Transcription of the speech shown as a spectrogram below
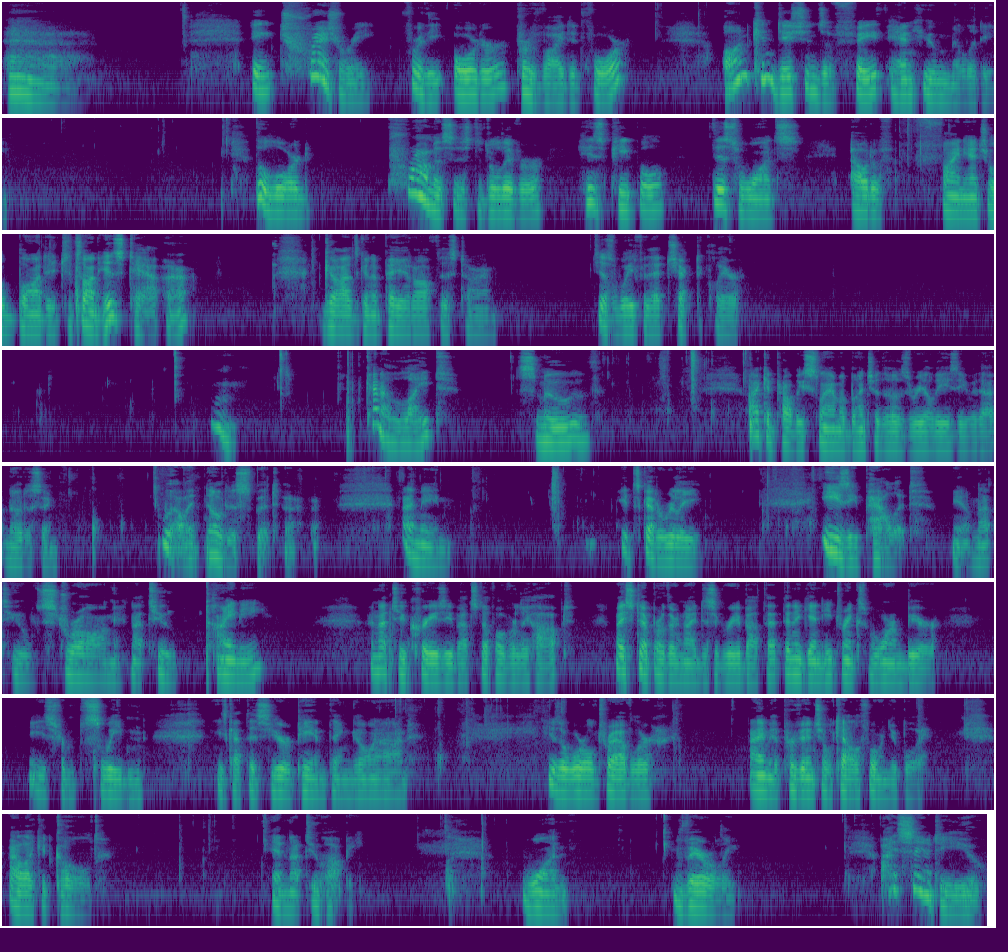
a treasury for the order provided for on conditions of faith and humility. The Lord promises to deliver his people this once out of financial bondage. It's on his tab, huh? God's going to pay it off this time. Just wait for that check to clear. Hmm. Of light, smooth. I could probably slam a bunch of those real easy without noticing. Well, I'd notice, but I mean, it's got a really easy palate. You know, not too strong, not too piney, and not too crazy about stuff overly hopped. My stepbrother and I disagree about that. Then again, he drinks warm beer. He's from Sweden. He's got this European thing going on. He's a world traveler. I'm a provincial California boy. I like it cold and not too hoppy. One, verily, I say unto you,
